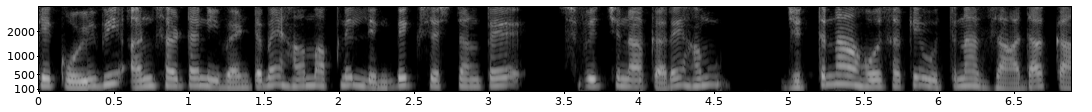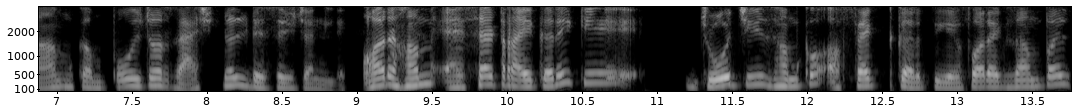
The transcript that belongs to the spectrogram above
कि कोई भी अनसर्टन इवेंट में हम अपने लिम्बिक सिस्टम पे स्विच ना करें हम जितना हो सके उतना ज़्यादा काम कंपोज और रैशनल डिसीज़न ले। और हम ऐसा ट्राई करें कि जो चीज़ हमको अफेक्ट करती है। फॉर एग्ज़ाम्पल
